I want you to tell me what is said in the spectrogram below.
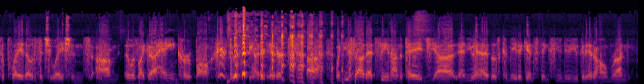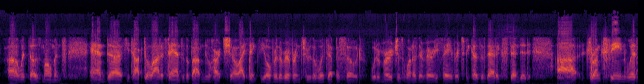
to play those situations. Um, it was like a hanging curveball to a 300 hitter. Uh, when you saw that scene on the page uh, and you had those comedic instincts, you knew you could hit a home run uh, with those moments. And uh, if you talk to a lot of fans of the Bob Newhart show, I think the Over the River and Through the Woods episode would emerge as one of their very favorites because of that extended uh, drunk scene with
